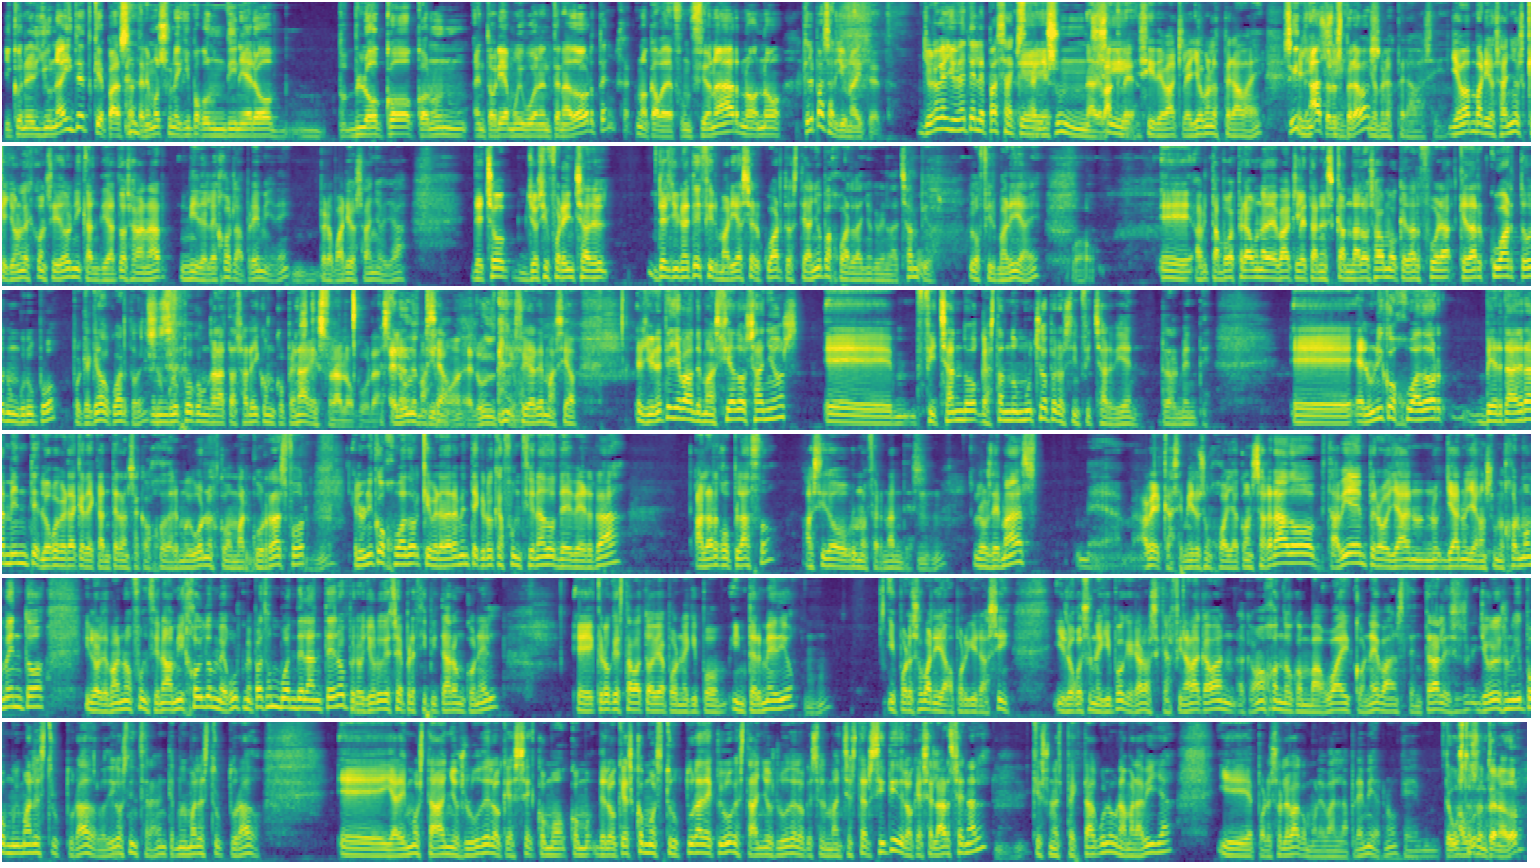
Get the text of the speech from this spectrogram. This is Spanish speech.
¿Y con el United qué pasa? Tenemos un equipo con un dinero loco, con un, en teoría, muy buen entrenador. Ten Hag no acaba de funcionar. No, no. ¿Qué le pasa al United? Yo creo que al United le pasa que. Este año es una debacle. Sí, sí, debacle. Yo me lo esperaba, ¿eh? ¿Sí? El- Ah, ¿te lo esperabas? Yo me lo esperaba, sí. Llevan varios años que yo no les considero ni candidatos a ganar ni de lejos la Premier, ¿eh? Mm. Pero varios años ya. De hecho, yo si fuera hincha del, del United firmaría ser cuarto este año para jugar el año que viene la Champions. Lo firmaría, ¿eh? Wow. Eh, tampoco esperaba una debacle tan escandalosa como quedar fuera, quedar cuarto en un grupo, porque ha quedado cuarto, ¿eh? en un grupo con Galatasaray y con Copenhague. Es que es una locura. Eso el último, demasiado. ¿eh? El último. Eso ya es demasiado. El United lleva demasiados años eh, fichando, gastando mucho, pero sin fichar bien, realmente. Eh, el único jugador verdaderamente, luego es verdad que de cantera han sacado jugadores muy buenos como Marcus Rashford, el único jugador que verdaderamente creo que ha funcionado de verdad a largo plazo ha sido Bruno Fernández. Los demás, eh, a ver, Casemiro es un jugador ya consagrado, está bien, pero ya no, ya no llega en su mejor momento y los demás no han funcionado. A mí Hoylund me gusta, me parece un buen delantero, pero yo creo que se precipitaron con él. Eh, creo que estaba todavía por un equipo intermedio y por eso van a ir a por ir así. Y luego es un equipo que, claro, es que al final acaban, acaban jugando con Maguire, con Evans, centrales. Es- Yo creo que es un equipo muy mal estructurado, lo digo sinceramente, muy mal estructurado. Eh, y ahora mismo está años luz de lo que es eh, como, como de lo que es como estructura de club, está años luz de lo que es el Manchester City, de lo que es el Arsenal, que es un espectáculo, una maravilla, y eh, por eso le va como le va en la Premier, ¿no? Que, ¿Te gusta Aún- su entrenador?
